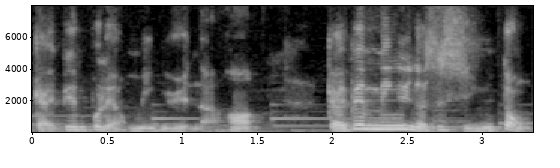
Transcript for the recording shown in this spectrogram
改变不了命运呐哈，改变命运的是行动。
